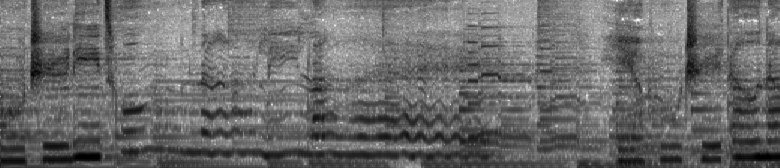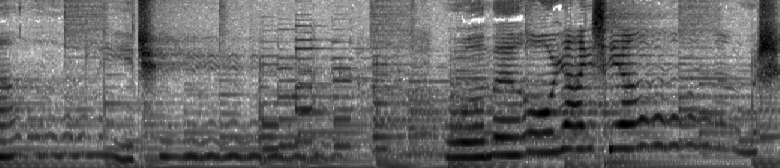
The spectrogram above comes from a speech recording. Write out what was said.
不知你从哪里来也不知道哪里去我们偶然相识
